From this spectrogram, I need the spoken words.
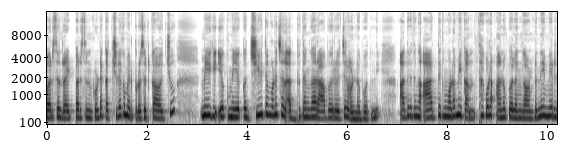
పర్సన్ రైట్ పర్సన్ అనుకుంటే ఖచ్చితంగా మీరు ప్రొసెడ్ కావచ్చు. మీకు యొక్క మీ యొక్క జీవితం కూడా చాలా అద్భుతంగా రాబోయే రోజులు ఉండబోతుంది. అదేవిధంగా ఆర్థికంగా కూడా మీకు అంతా కూడా అనుకూలంగా ఉంటుంది. మీరు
